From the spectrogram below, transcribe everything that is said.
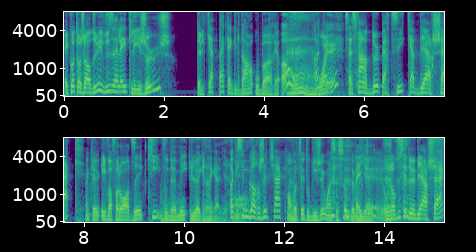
Écoute, aujourd'hui, vous allez être les juges de le 4-pack à Gildor ou Barrette. Oh, OK. Ouais. Ça se fait en deux parties, quatre bières chaque. OK. Et il va falloir dire qui vous nommez le grand gagnant. OK, c'est une gorgée de chaque. là. On va-tu être obligé? Ouais, c'est ça, de Ben, goûter. euh, Aujourd'hui, c'est deux bières chaque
